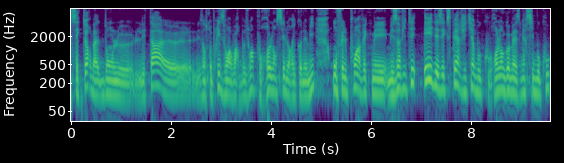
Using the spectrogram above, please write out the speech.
secteur bah, dont l'État, les entreprises vont avoir besoin pour relancer leur économie. On fait le point avec mes, mes invités et des experts, j'y tiens beaucoup. Roland Gomez, merci beaucoup.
